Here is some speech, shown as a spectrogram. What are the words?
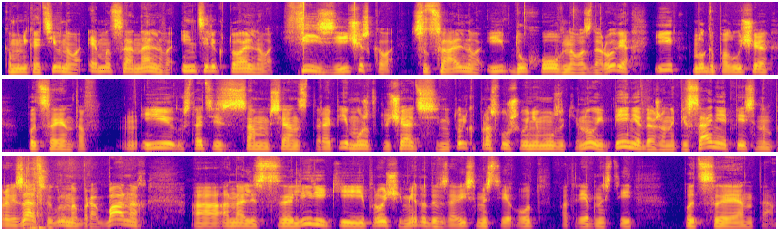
коммуникативного, эмоционального, интеллектуального, физического, социального и духовного здоровья и благополучия пациентов. И, кстати, сам сеанс терапии может включать не только прослушивание музыки, но и пение, даже написание песен, импровизацию, игру на барабанах, а, анализ лирики и прочие методы в зависимости от потребностей пациента.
